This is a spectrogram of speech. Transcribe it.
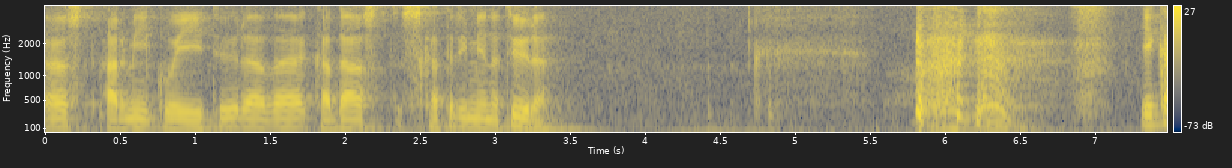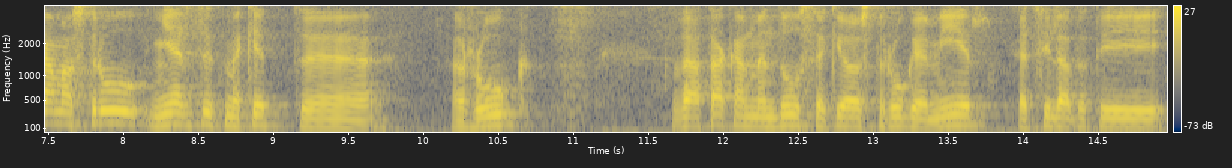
është armiku i tyre dhe ka dashtë shkatrrimin e tyre. I ka mashtru njerëzit me këtë rrugë dhe ata kanë mendu se kjo është rrugë e mirë e cila do t'i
